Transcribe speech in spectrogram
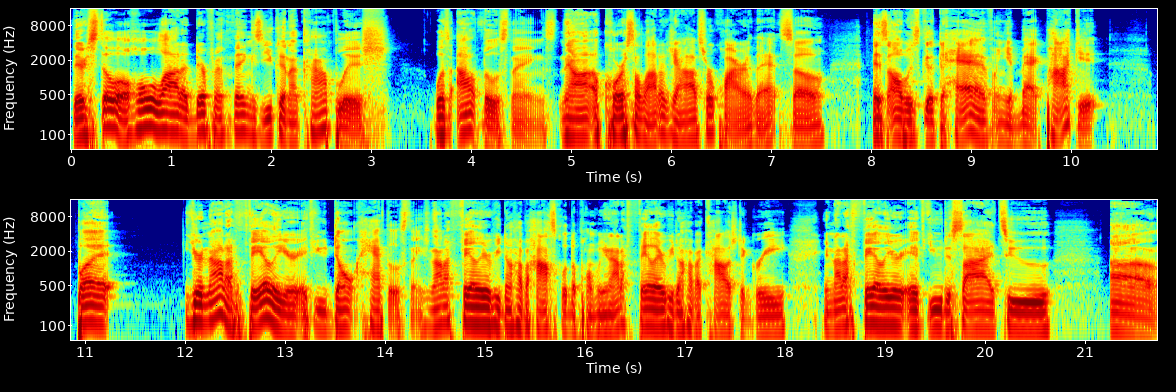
There's still a whole lot of different things you can accomplish without those things. Now, of course, a lot of jobs require that. So it's always good to have in your back pocket. But you're not a failure if you don't have those things. You're not a failure if you don't have a high school diploma. You're not a failure if you don't have a college degree. You're not a failure if you decide to uh,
